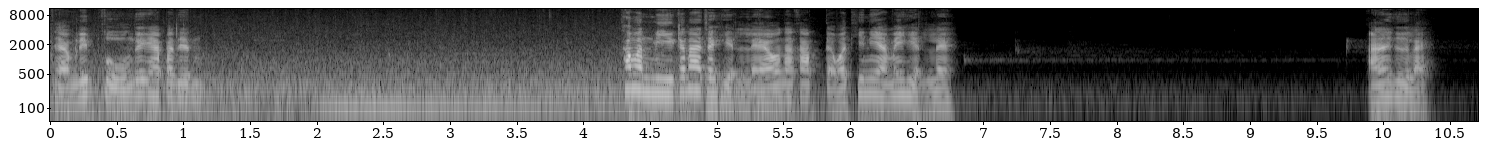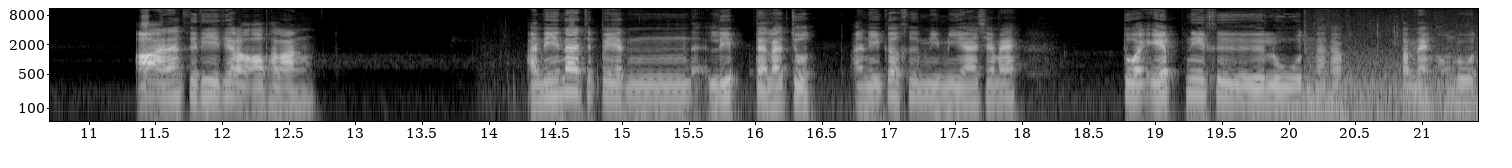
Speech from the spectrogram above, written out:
แถมลิฟต์สูงด้วยไงประเด็น ถ้ามันมีก็น่าจะเห็นแล้วนะครับ แต่ว่าที่เนี่ยไม่เห็นเลย อันนั้นคืออะไรอ๋ออันนั้นคือที่ที่เราเอาพลัง อันนี้น่าจะเป็นลิฟต์แต่ละจุด อันนี้ก็คือมีเมียใช่ไหมตัว F นี่คือรูนนะครับตำแหน่งของรูน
